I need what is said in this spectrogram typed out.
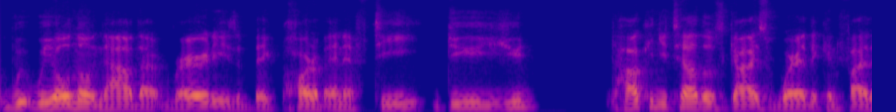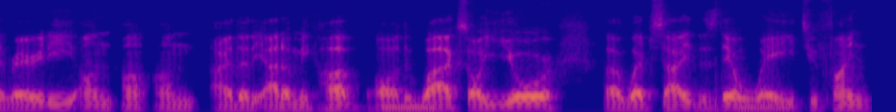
we, we all know now that rarity is a big part of NFT. Do you, how can you tell those guys where they can find the rarity on on, on either the Atomic Hub or the mm-hmm. Wax or your uh, website? Is there a way to find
